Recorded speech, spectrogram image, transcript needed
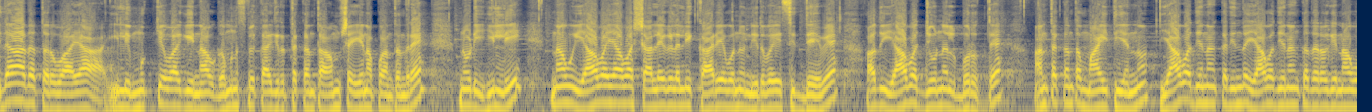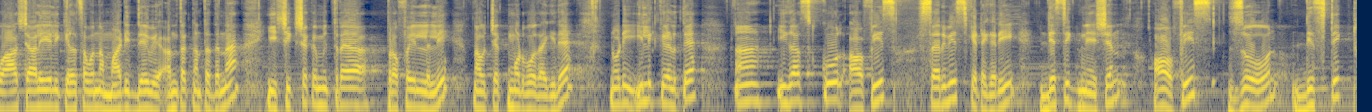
ಇದಾದ ತರುವಾಯ ಇಲ್ಲಿ ಮುಖ್ಯವಾಗಿ ನಾವು ಗಮನಿಸಬೇಕಾಗಿರತಕ್ಕಂಥ ಅಂಶ ಏನಪ್ಪ ಅಂತಂದರೆ, ನೋಡಿ ಇಲ್ಲಿ ನಾವು ಯಾವ ಯಾವ ಶಾಲೆಗಳಲ್ಲಿ ಕಾರ್ಯವನ್ನು ನಿರ್ವಹಿಸಿದ್ದೇವೆ, ಅದು ಯಾವ ಜೂನಲ್ಲಿ ಬರುತ್ತೆ ಅಂತಕ್ಕಂಥ ಮಾಹಿತಿಯನ್ನು ಯಾವ ದಿನಾಂಕದಿಂದ ಯಾವ ದಿನಾಂಕದವರೆಗೆ ನಾವು ಆ ಶಾಲೆಯಲ್ಲಿ ಕೆಲಸವನ್ನು ಮಾಡಿದ್ದೇವೆ ಅಂತಕ್ಕಂಥದ್ದನ್ನು ಈ ಶಿಕ್ಷಕ ಮಿತ್ರ ಪ್ರೊಫೈಲಲ್ಲಿ ನಾವು ಚೆಕ್ ಮಾಡ್ಬೋದಾಗಿದೆ. ನೋಡಿ ಇಲ್ಲಿ ಕೇಳುತ್ತೆ ಈಗ school office service category designation office zone district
